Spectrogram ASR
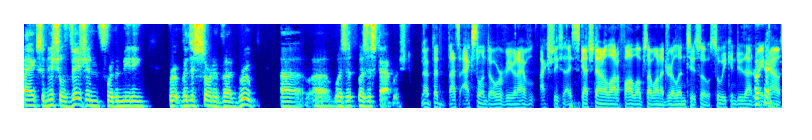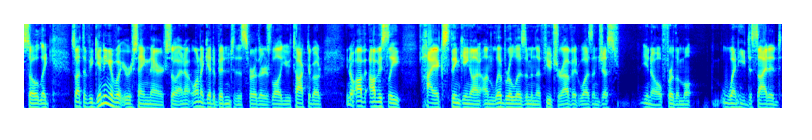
Hayek's initial vision for the meeting for, for this sort of uh, group uh, uh, was was established. That, that, that's excellent overview, and I have actually I sketched down a lot of follow ups I want to drill into, so so we can do that right okay. now. So like so at the beginning of what you were saying there, so and I want to get a bit into this further as well. You talked about you know obviously Hayek's thinking on on liberalism and the future of it wasn't just you know for the mo- when he decided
